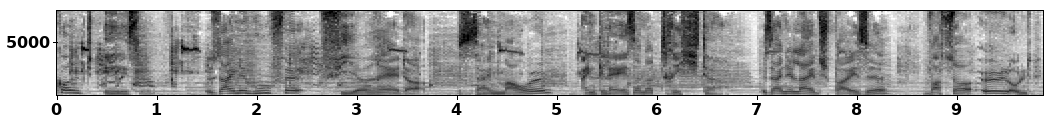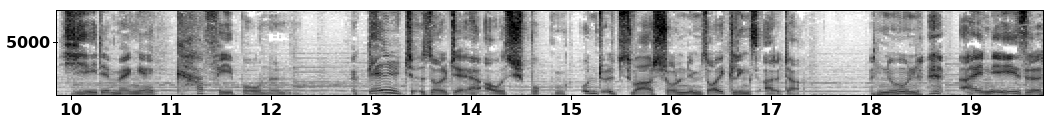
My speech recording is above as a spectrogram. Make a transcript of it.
Goldesel. Seine Hufe vier Räder. Sein Maul ein gläserner Trichter. Seine Leibspeise Wasser, Öl und jede Menge Kaffeebohnen. Geld sollte er ausspucken, und zwar schon im Säuglingsalter. Nun, ein Esel.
